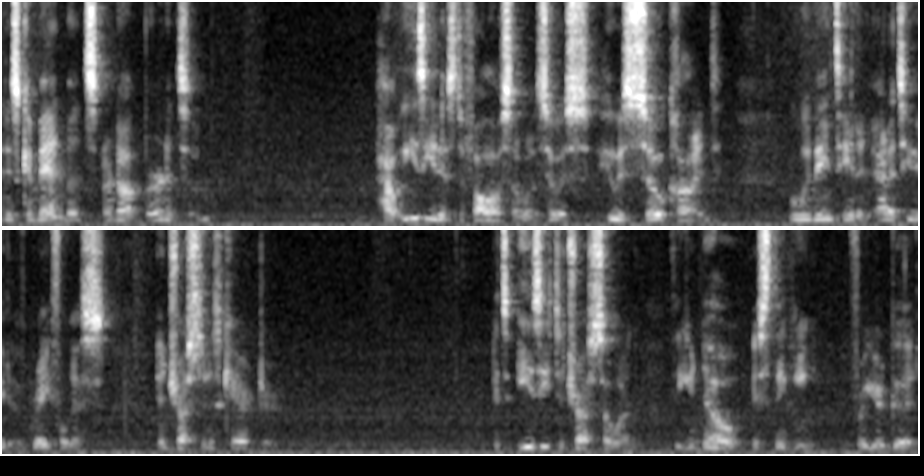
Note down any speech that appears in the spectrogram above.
And his commandments are not burdensome. How easy it is to follow someone so is, who is so kind when we maintain an attitude of gratefulness and trust in his character. It's easy to trust someone that you know is thinking for your good.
